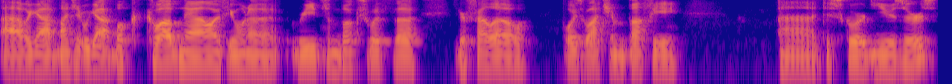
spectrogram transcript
Uh, we got a bunch of we got a book club now. If you want to read some books with uh, your fellow boys watching Buffy uh, Discord users.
